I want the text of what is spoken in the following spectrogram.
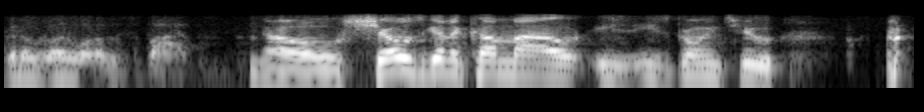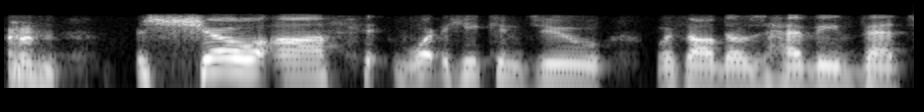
gonna win one of the spots. No, SHO's going to come out. He's, he's going to show off what he can do with all those heavy vets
